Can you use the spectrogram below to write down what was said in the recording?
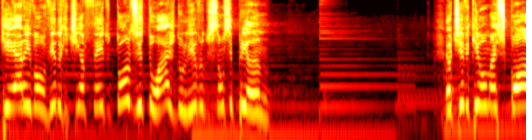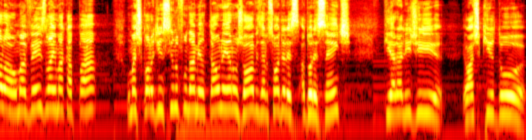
que eram envolvidos, que tinham feito todos os rituais do livro de São Cipriano. Eu tive que ir a uma escola uma vez lá em Macapá, uma escola de ensino fundamental, nem eram jovens, eram só adolescentes, que era ali de, eu acho que do,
